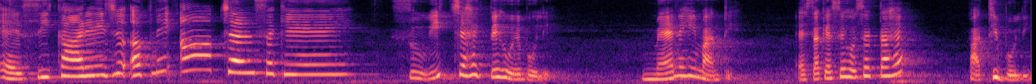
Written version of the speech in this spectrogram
ऐसी कारें जो अपने आप चल सके, सुवी चहकते हुए बोली। मैं नहीं मानती। ऐसा कैसे हो सकता है? पाथी बोली,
